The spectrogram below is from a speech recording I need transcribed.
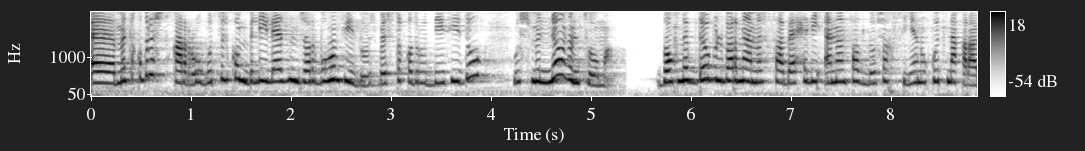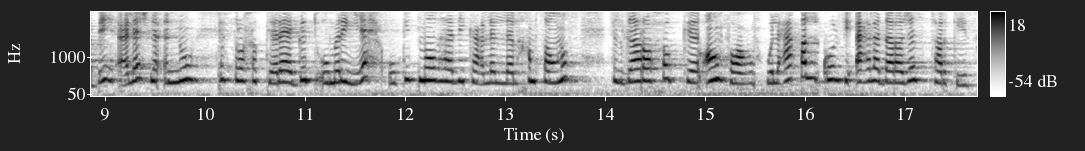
آه ما تقدروش تقرروا قلت لكم باللي لازم تجربوهم في زوج باش تقدروا ديسيدو واش من نوع نتوما donc نبداو بالبرنامج الصباحي اللي أنا نفضلو شخصيا وكنت نقرأ به. علاش؟ لأنه تحس روحك راقد ومريح وكي تنوض هذيك على الخمسة ونص تلقى روحك en forme والعقل يكون في أعلى درجات التركيز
